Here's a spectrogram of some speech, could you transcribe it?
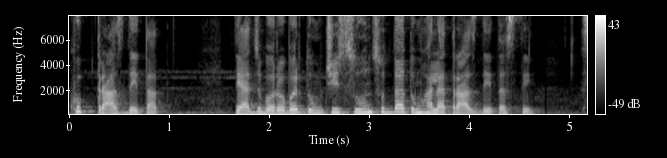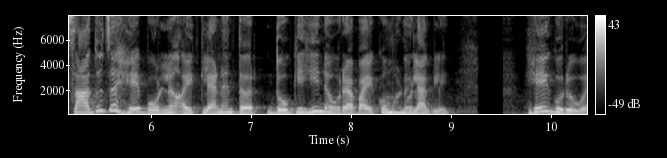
खूप त्रास देतात. त्याचबरोबर तुमची सूनसुद्धा तुम्हाला त्रास देत असते. साधूचं हे बोलणं ऐकल्यानंतर दोघेही नवरा बायको म्हणू लागले हे गुरुवर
